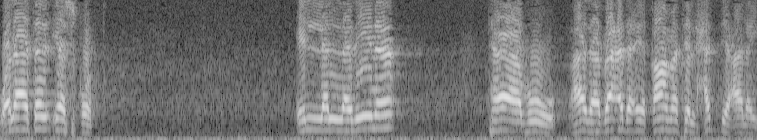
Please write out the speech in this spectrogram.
ولا يسقط. إلا الذين تابوا. هذا بعد إقامة الحد عليه.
